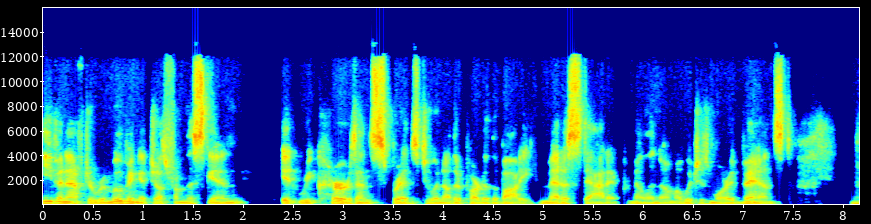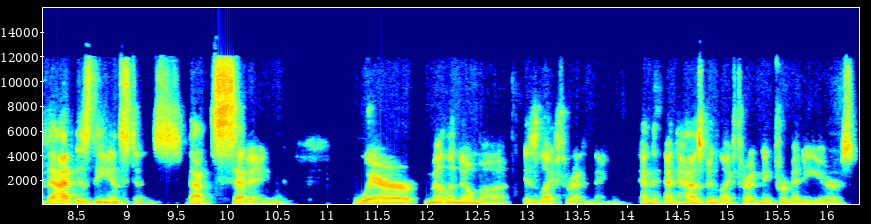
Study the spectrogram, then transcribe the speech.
even after removing it just from the skin it recurs and spreads to another part of the body metastatic melanoma which is more advanced. That is the instance that setting where melanoma is life threatening and, and has been life threatening for many years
